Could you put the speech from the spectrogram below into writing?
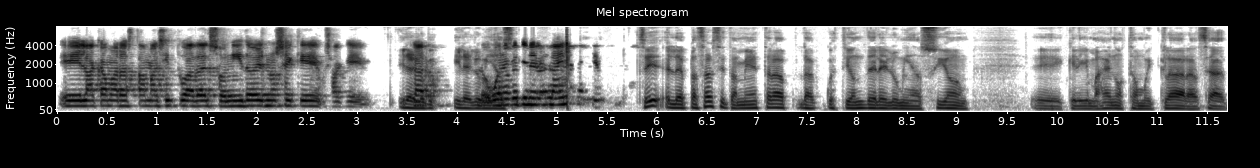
eh, la cámara está mal situada, el sonido es no sé qué, o sea que, claro, lo bueno que tiene el online es que Sí, el desplazarse también está la, cuestión de la iluminación, eh, que la imagen no está muy clara. O sea,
